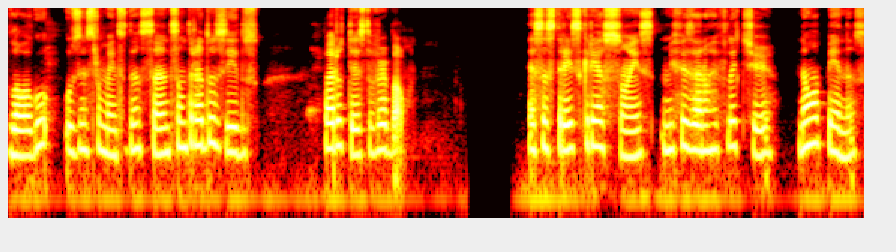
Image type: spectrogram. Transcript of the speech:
Logo, os instrumentos dançantes são traduzidos para o texto verbal. Essas três criações me fizeram refletir não apenas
